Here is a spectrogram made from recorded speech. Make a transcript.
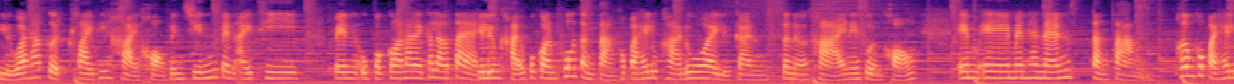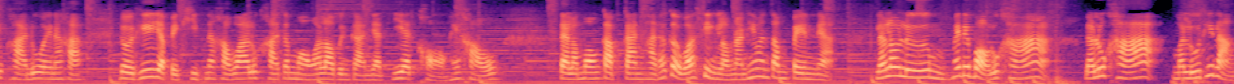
หรือว่าถ้าเกิดใครที่ขายของเป็นชิ้นเป็น IT เป็นอุปกรณ์อะไรก็แล้วแต่ อย่าลืมขายอุปกรณ์พ่วงต่างๆ เข้าไปให้ลูกค้าด้วย หรือการเสนอขายในส่วนของ MA maintenance ต่างๆ เพิ่มเข้าไปให้ลูกค้าด้วยนะคะ โดยที่อย่าไปคิดนะคะว่าลูกค้าจะมองว่าเราเป็นการยัดเยียดของให้เขา แต่เรามองกลับกันค่ะ ถ้าเกิดว่าสิ่งเหล่านั้นที่มันจำเป็นเนี่ย แล้วเราลืมไม่ได้บอกลูกค้า แล้วลูกค้ามารู้ที่หลัง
